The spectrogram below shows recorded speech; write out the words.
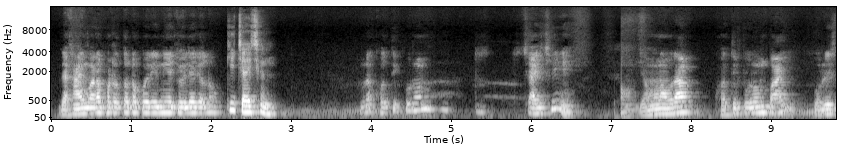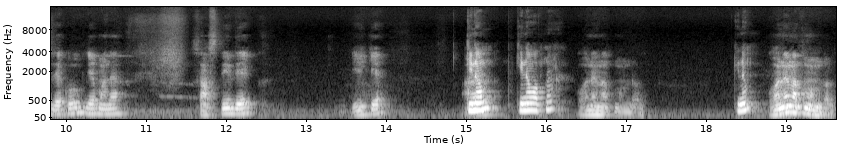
দেখাই মারা ফটো টটো করে নিয়ে চলে গেল। কি চাইছেন? আমরা ক্ষতিপূরণ চাইছি। যেমন আমরা ক্ষতিপূরণ পাই পুলিশ দেখুক যে মানে শাস্তি দেখ ইকে কি নাম? কি নাম আপনার? ঘনেনাথ মণ্ডল। কি নাম? ঘনেনাথ মণ্ডল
